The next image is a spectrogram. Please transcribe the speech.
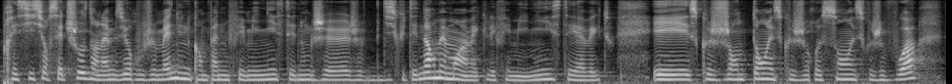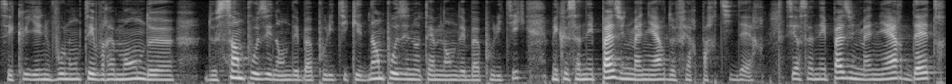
précis sur cette chose dans la mesure où je mène une campagne féministe et donc je, discute énormément avec les féministes et avec tout. Et ce que j'entends et ce que je ressens et ce que je vois, c'est qu'il y a une volonté vraiment de, de s'imposer dans le débat politique et d'imposer nos thèmes dans le débat politique, mais que ça n'est pas une manière de faire partie d'air. C'est-à-dire ça n'est pas une manière d'être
